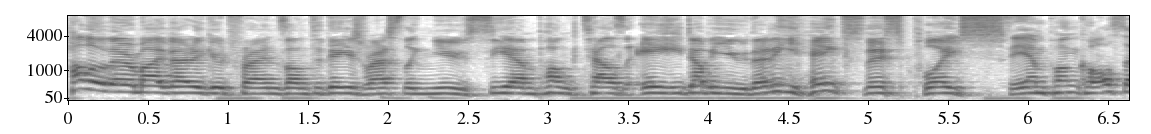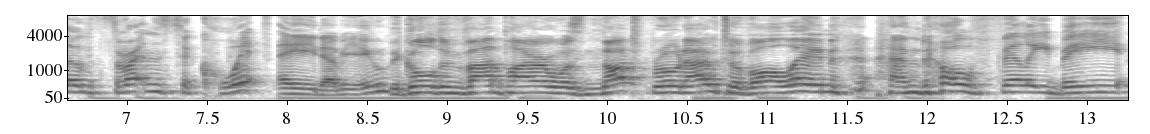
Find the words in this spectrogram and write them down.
Hello there, my very good friends. On today's wrestling news, CM Punk tells AEW that he hates this place. CM Punk also threatens to quit AEW. The Golden Vampire was not thrown out of All In. And old Philly B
